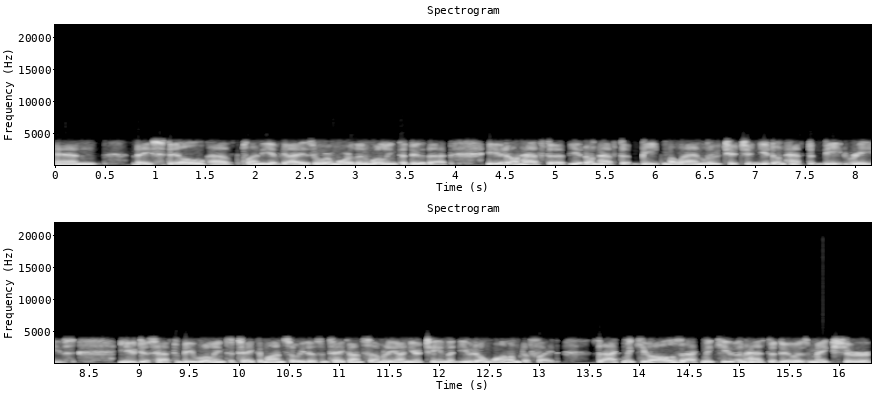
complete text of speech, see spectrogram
And they still have plenty of guys who are more than willing to do that. You don't have to, you don't have to beat Milan Lucic, and you don't have to beat Reaves. You just have to be willing to take him on so he doesn't take on somebody on your team that you don't want him to fight. Zack MacEwen, all Zack MacEwen has to do is make sure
